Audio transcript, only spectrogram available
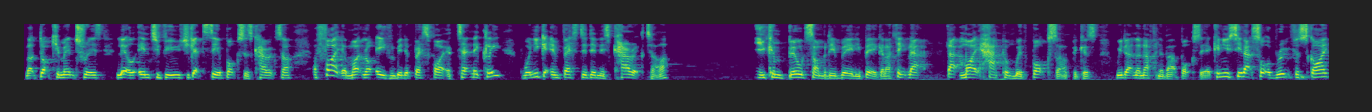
like documentaries, little interviews. You get to see a boxer's character. A fighter might not even be the best fighter technically, but when you get invested in his character, you can build somebody really big. And I think that that might happen with Boxxer because we don't know nothing about Boxxer yet. Can you see that sort of route for Sky?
